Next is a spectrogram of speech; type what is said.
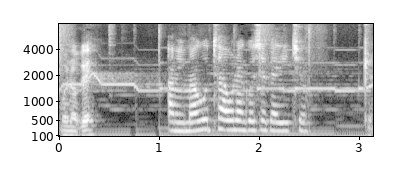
Bueno, ¿qué? A mí me ha gustado una cosa que ha dicho. ¿Qué?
